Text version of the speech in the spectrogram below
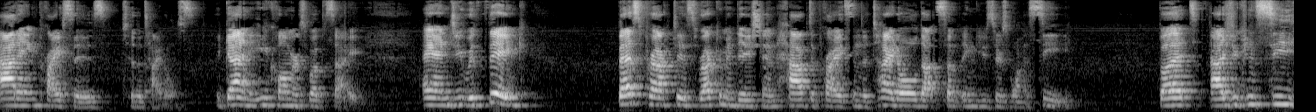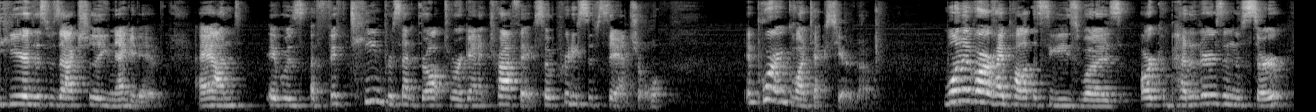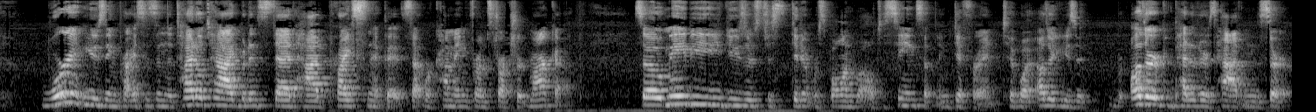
adding prices to the titles. Again, e-commerce website. And you would think best practice recommendation, have the price in the title. That's something users want to see. But as you can see here, this was actually negative, and it was a 15% drop to organic traffic, so pretty substantial. Important context here though. One of our hypotheses was our competitors in the SERP weren't using prices in the title tag, but instead had price snippets that were coming from structured markup. So maybe users just didn't respond well to seeing something different to what other user, other competitors had in the SERP.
